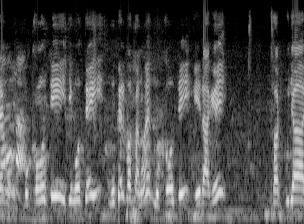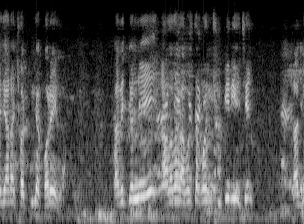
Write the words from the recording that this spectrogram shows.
দেখো, মুখ্যমন্ত্রী ইতিমধ্যেই মুখের কথা নয়, মুখ্যমন্ত্রী এর আগে ছট পূজা, যারা ছট পূজা করেন, তাদের জন্য আলাদা ব্যবস্থা করেন ছুটি দিয়েছেন। রাজ্য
